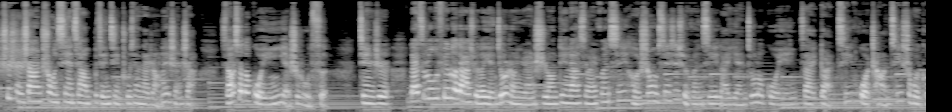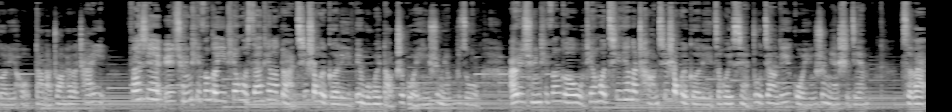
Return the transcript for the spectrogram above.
事实上，这种现象不仅仅出现在人类身上，小小的果蝇也是如此。近日，来自洛克菲勒大学的研究人员使用定量行为分析和生物信息学分析来研究了果蝇在短期或长期社会隔离后大脑状态的差异。发现与群体分隔一天或三天的短期社会隔离，并不会导致果蝇睡眠不足，而与群体分隔五天或七天的长期社会隔离，则会显著降低果蝇睡眠时间。此外，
